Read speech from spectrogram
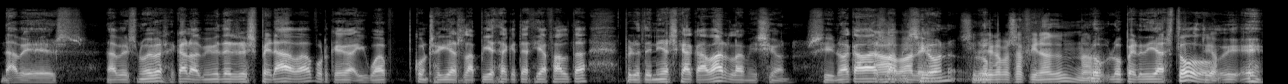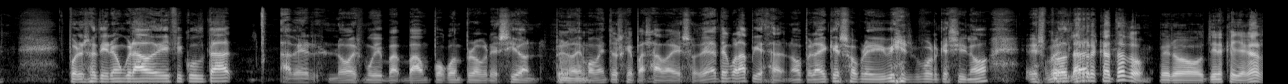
naves naves nuevas que claro a mí me desesperaba porque igual conseguías la pieza que te hacía falta, pero tenías que acabar la misión. Si no acabas ah, la vale. misión, si no lo, llegabas al final, nada. Lo, lo perdías todo. Eh, por eso tiene un grado de dificultad. A ver, no es muy va, va un poco en progresión, pero uh -huh. de momentos que pasaba eso. De, ya tengo la pieza, no, pero hay que sobrevivir porque si no explota. Hombre, la has rescatado, pero tienes que llegar.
